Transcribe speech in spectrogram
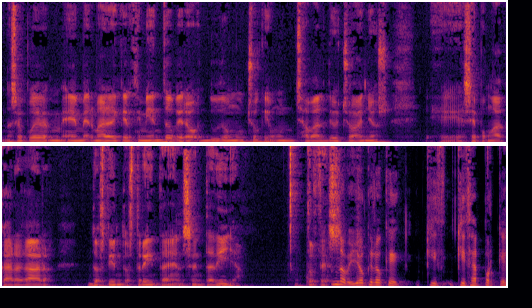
no se puede mermar el crecimiento, pero dudo mucho que un chaval de 8 años eh, se ponga a cargar 230 en sentadilla. Entonces... No, yo creo que quizá porque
